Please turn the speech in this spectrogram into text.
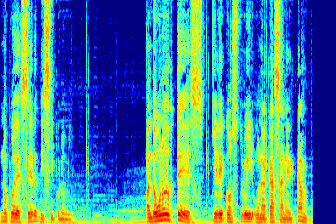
no puede ser discípulo mío. Cuando uno de ustedes quiere construir una casa en el campo,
